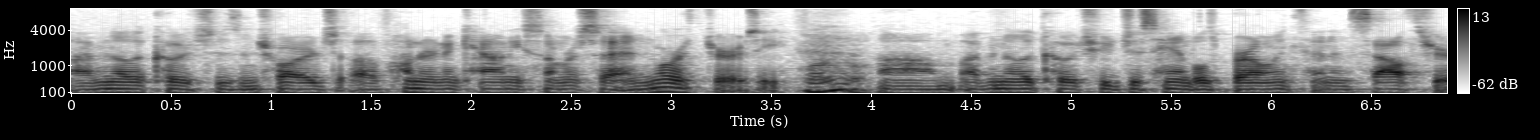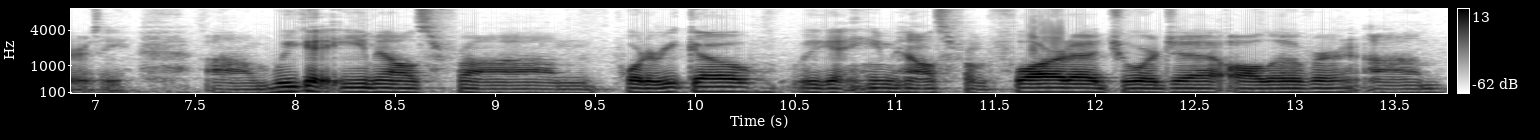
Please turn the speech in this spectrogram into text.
I have another coach who's in charge of Hunterdon County, Somerset, and North Jersey. Wow. Um, I have another coach who just handles Burlington and South Jersey. Um, we get emails from Puerto Rico. We get emails from Florida, Georgia, all over. Um,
